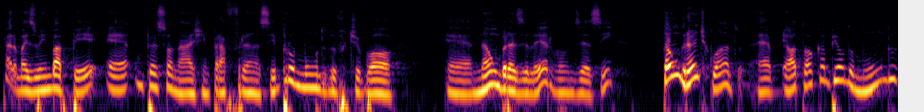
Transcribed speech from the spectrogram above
Cara, mas o Mbappé é um personagem para a França e para o mundo do futebol é, não brasileiro, vamos dizer assim, tão grande quanto. É, é o atual campeão do mundo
